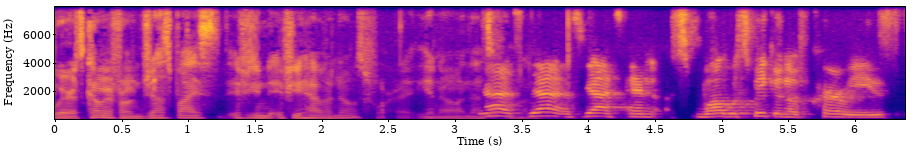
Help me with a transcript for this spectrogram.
where it's coming from just by if you if you have a nose for it, you know. And that's yes, yes, yes. And while we're speaking of curries,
